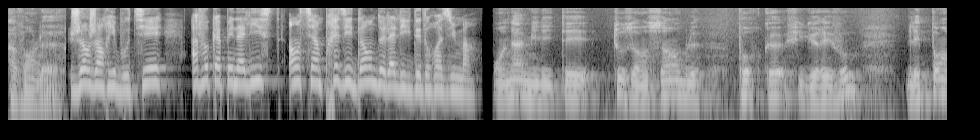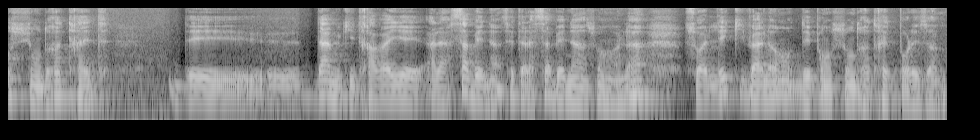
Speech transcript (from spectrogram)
avant l'heure. Georges-Henri Boutier, avocat pénaliste, ancien président de la Ligue des droits humains. On a milité tous ensemble pour que, figurez-vous, les pensions de retraite des euh, dames qui travaillaient à la Sabena, c'était la Sabena à ce moment-là, soient l'équivalent des pensions de retraite pour les hommes.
